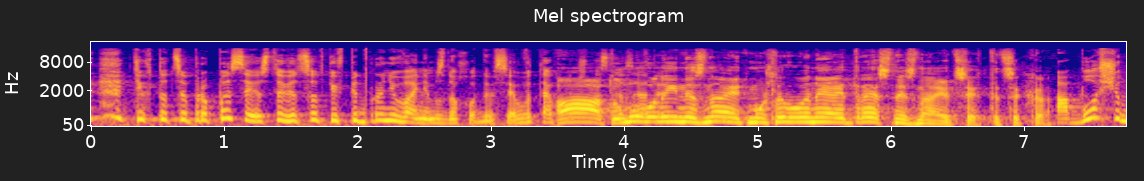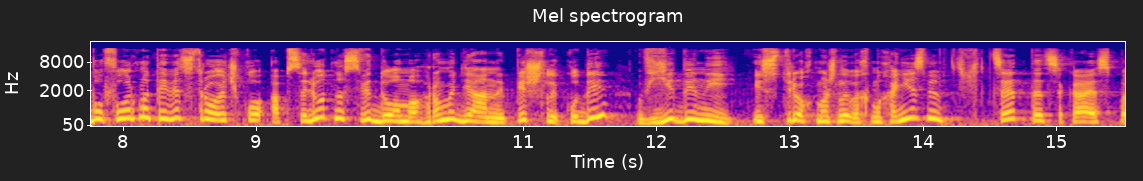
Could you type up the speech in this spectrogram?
Ті, хто це прописує, 100% під бронюванням знаходився. Ви так А тому сказати. вони і не знають. Можливо, вони адрес не знають цих ТЦК. Або щоб оформити відстрочку, абсолютно свідомо громадяни пішли куди? В єдиний із трьох можливих механізмів це ТЦК СП,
